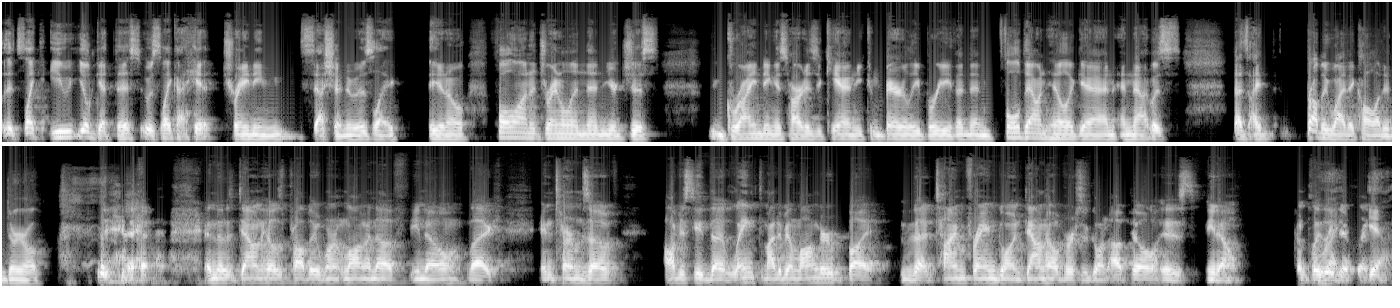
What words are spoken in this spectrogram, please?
it's like you you'll get this. It was like a HIIT training session. It was like, you know, full on adrenaline then you're just grinding as hard as you can. You can barely breathe and then full downhill again and that was that's I probably why they call it enduro. yeah. And those downhills probably weren't long enough, you know, like in terms of obviously the length might have been longer, but the time frame going downhill versus going uphill is, you know, completely right. different. Yeah.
